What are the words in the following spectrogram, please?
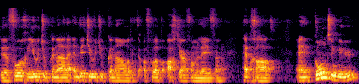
de vorige YouTube kanalen en dit YouTube kanaal wat ik de afgelopen acht jaar van mijn leven heb gehad. En continu,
